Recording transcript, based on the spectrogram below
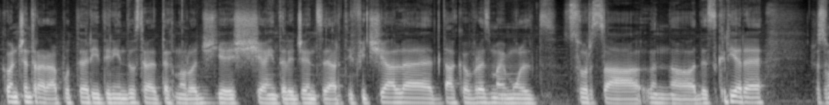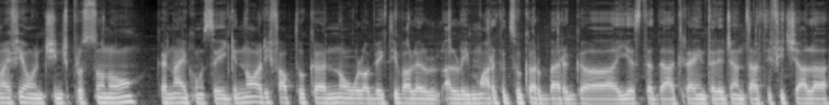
concentrarea puterii din industria de tehnologie și a inteligenței artificiale. Dacă vreți mai mult sursa în descriere, și o să mai fie un 5 plus 1, că n-ai cum să ignori faptul că noul obiectiv al lui Mark Zuckerberg este de a crea inteligență artificială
